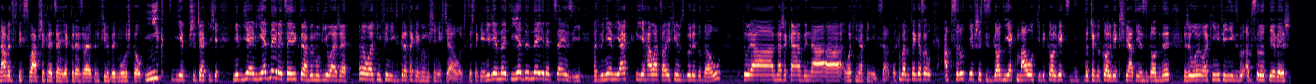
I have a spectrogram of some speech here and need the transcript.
nawet w tych słabszych recenzjach, które nazywają ten film wydmuszką, nikt nie przyczepi się. Nie widziałem jednej recenzji, która by mówiła, że no, Joaquin Phoenix gra tak, jakby mu się nie chciało, czy coś takiego. Nie widziałem nawet jednej recenzji, choćby nie wiem, jak jechała cały film z góry do dołu, która narzekałaby na Joaquina Phoenixa. To chyba do tego są absolutnie wszyscy zgodni, jak mało kiedykolwiek do, do czegokolwiek świat jest zgodny, że Joaquin Phoenix był absolutnie, wiesz,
